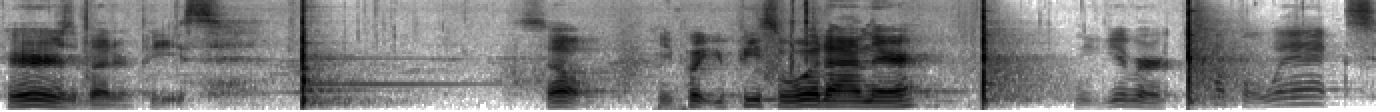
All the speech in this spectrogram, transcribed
Here's a better piece. So, you put your piece of wood on there, you give her a couple whacks.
